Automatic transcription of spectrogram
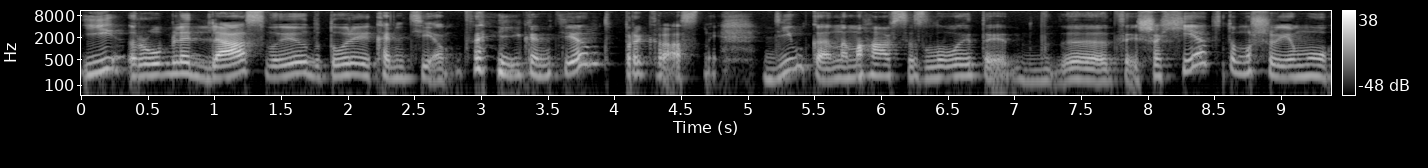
і роблять для своєї аудиторії контент. І контент прекрасний. Дімка намагався зловити е, цей шахет, тому що йому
